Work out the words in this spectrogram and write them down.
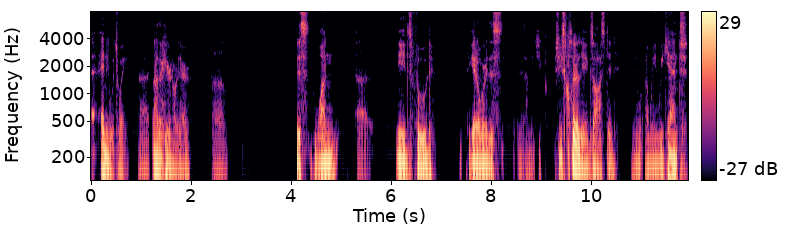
A- Any which way, uh, neither here nor there. Uh, this one uh, needs food to get over this. I mean, she, she's clearly exhausted. You know, I mean, we can't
